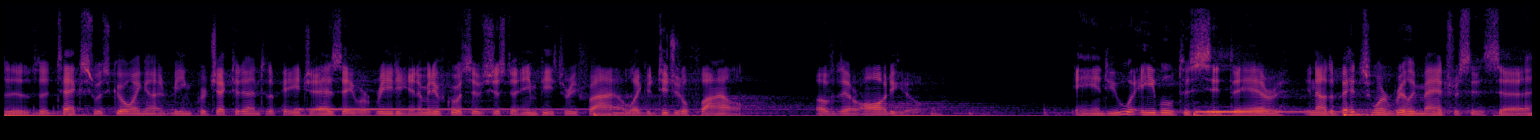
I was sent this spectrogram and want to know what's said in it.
the, the text was going on being projected onto the page as they were reading it. I mean of course it was just an mp3 file like a digital file of their audio. And you were able to sit there now the beds weren't really mattresses uh,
